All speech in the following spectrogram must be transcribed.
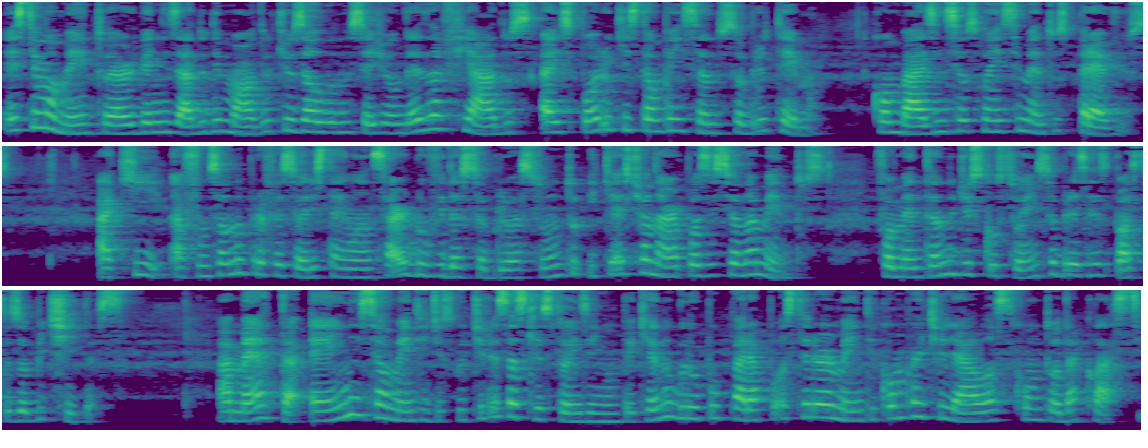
Este momento é organizado de modo que os alunos sejam desafiados a expor o que estão pensando sobre o tema, com base em seus conhecimentos prévios. Aqui, a função do professor está em lançar dúvidas sobre o assunto e questionar posicionamentos, fomentando discussões sobre as respostas obtidas. A meta é inicialmente discutir essas questões em um pequeno grupo para posteriormente compartilhá-las com toda a classe.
